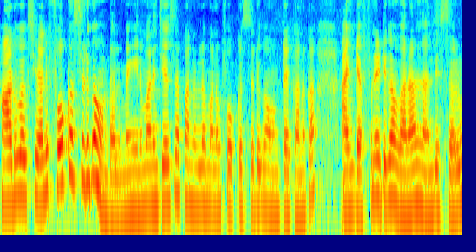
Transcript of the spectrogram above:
హార్డ్ వర్క్ చేయాలి ఫోకస్డ్గా ఉండాలి. మెయిన్ మనం చేసే పనుల్లో మనం ఫోకస్డ్గా ఉంటే కనుక ఆయన డెఫినెట్గా వరాలను అందిస్తారు.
